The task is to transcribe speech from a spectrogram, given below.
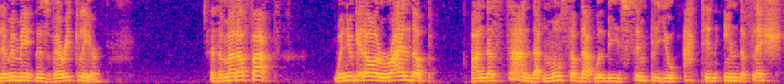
Let me make this very clear. As a matter of fact, when you get all riled up, understand that most of that will be simply you acting in the flesh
